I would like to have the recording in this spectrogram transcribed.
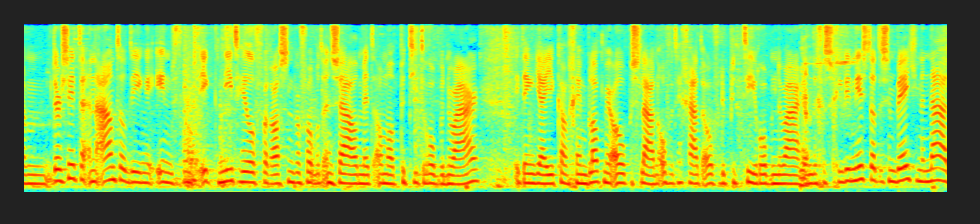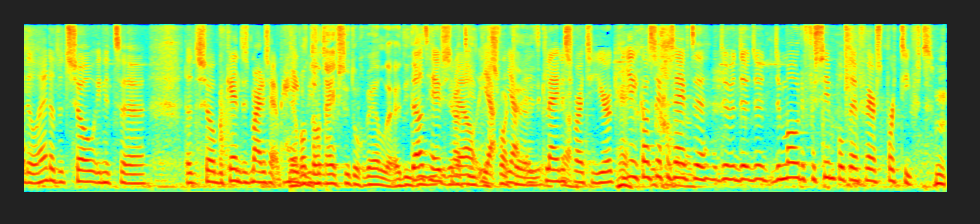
Um, er zitten een aantal dingen in, vond ik niet heel verrassend. Bijvoorbeeld een zaal met allemaal petit robbe noir. Ik denk, ja, je kan geen blad meer openslaan... of het gaat over de petit robbe noir ja. en de geschiedenis. Dat is een beetje een nadeel, hè, dat, het zo in het, uh, dat het zo bekend is. Maar er zijn ook hele ja, want dat heeft ze toch wel? Uh, die, dat die, heeft ze wel, ja, zwarte, ja. Het kleine zwarte jurkje. Je kan zeggen, ze heeft de, de, de, de, de mode versimpeld en versportiefd. Hm,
